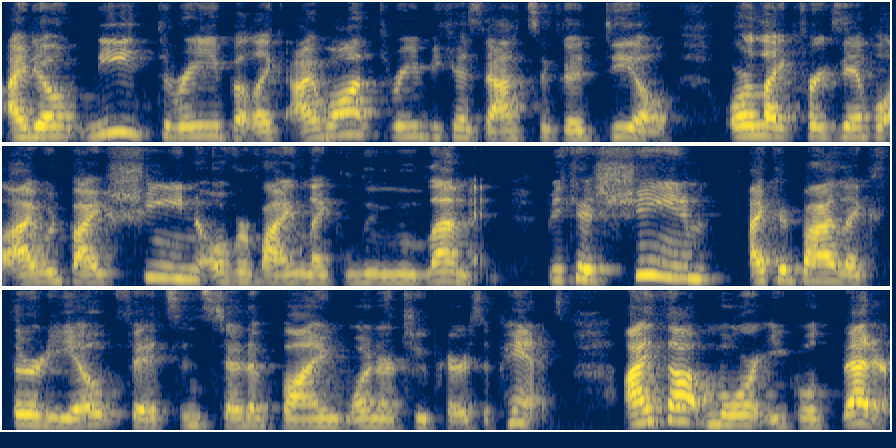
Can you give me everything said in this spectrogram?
I don't need three, but like I want three because that's a good deal. Or like for example, I would buy Shein over buying like Lululemon because Shein, I could buy like 30 outfits instead of buying one or two pairs of pants. I thought more equaled better.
